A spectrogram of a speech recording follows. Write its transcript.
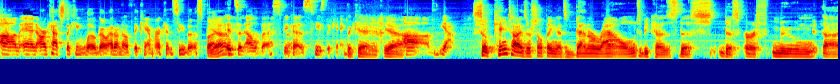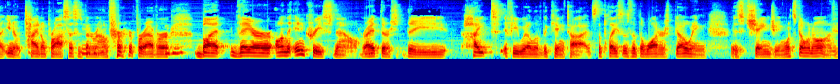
Um, and our Catch the King logo. I don't know if the camera can see this, but Yeah. it's an Elvis because he's the king. The king, yeah. Um, yeah. So king tides are something that's been around because this this Earth Moon uh, you know tidal process has been mm-hmm. around for forever, mm-hmm. but they are on the increase now, right? Mm-hmm. There's the height, if you will, of the king tides. The places that the water's going is changing. What's going on?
